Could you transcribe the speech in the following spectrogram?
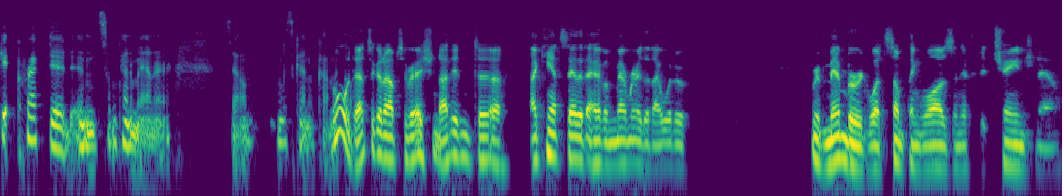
get corrected in some kind of manner. So it was kind of comical. Oh, that's a good observation. I didn't, uh, I can't say that I have a memory that I would have remembered what something was and if it had changed now.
